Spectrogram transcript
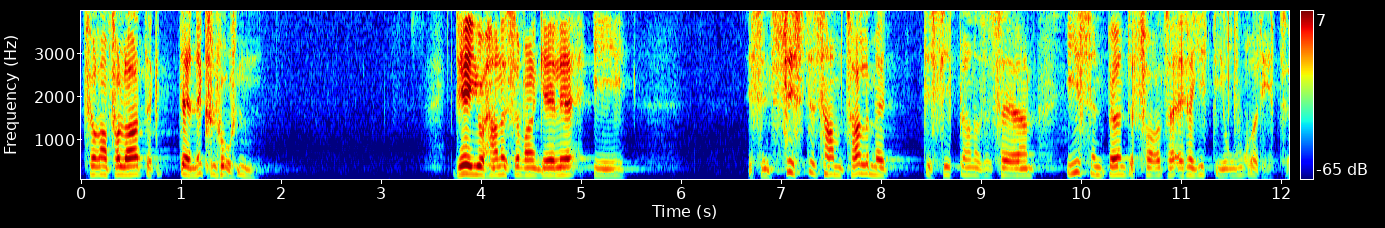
før han forlater denne kloden, det er Johannes evangeliet i, i sin siste samtale med disiplene. Så sier han i sin bønn til far jeg har gitt dem ordet ditt.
